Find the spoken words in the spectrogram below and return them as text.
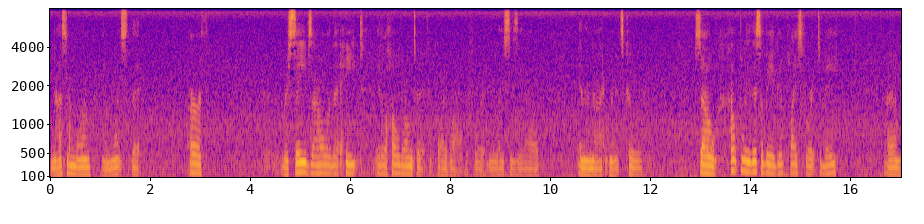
nice and warm and once that earth receives all of that heat it'll hold on to it for quite a while before it releases it all in the night when it's cooler. So hopefully this will be a good place for it to be. Um,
